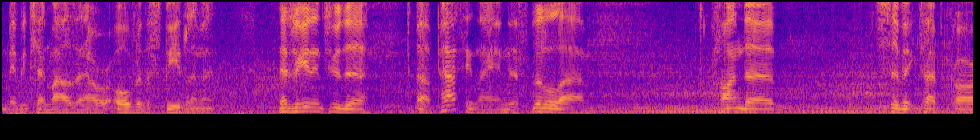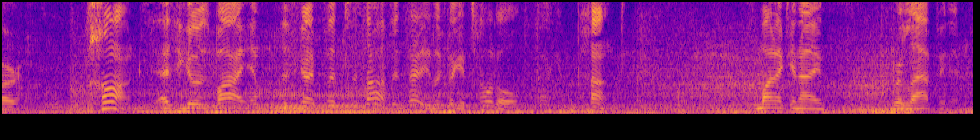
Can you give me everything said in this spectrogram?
maybe 10 miles an hour over the speed limit. As we get into the uh, passing lane, this little um, Honda Civic type car honks as he goes by, and this guy flips us off inside. He looks like a total fucking punk. So, Monica and I were laughing and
